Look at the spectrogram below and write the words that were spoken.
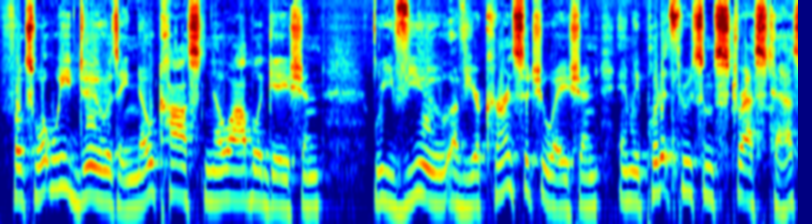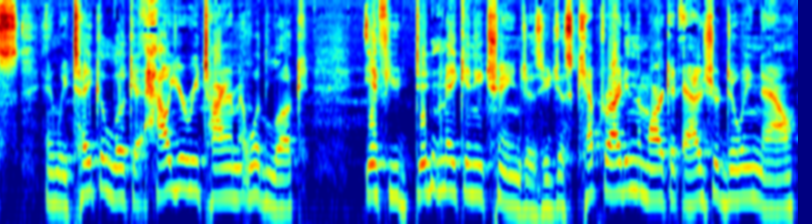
Folks, what we do is a no cost, no obligation review of your current situation and we put it through some stress tests and we take a look at how your retirement would look if you didn't make any changes. You just kept riding the market as you're doing now.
